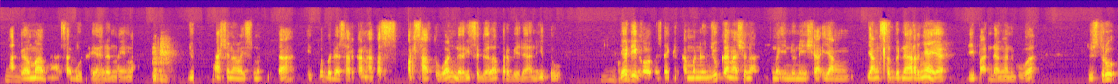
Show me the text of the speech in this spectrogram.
Hmm. agama, bahasa, budaya dan lain-lain. Justru nasionalisme kita itu berdasarkan atas persatuan dari segala perbedaan itu. Jadi kalau misalnya kita menunjukkan nasionalisme Indonesia yang yang sebenarnya ya di pandangan gua, justru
